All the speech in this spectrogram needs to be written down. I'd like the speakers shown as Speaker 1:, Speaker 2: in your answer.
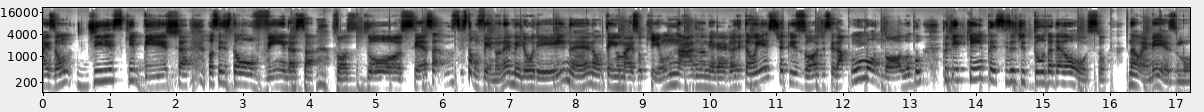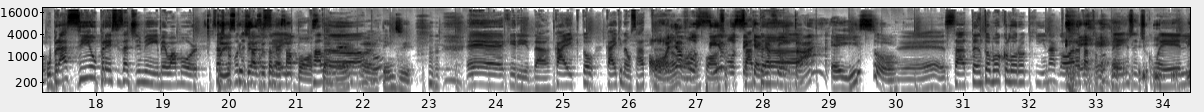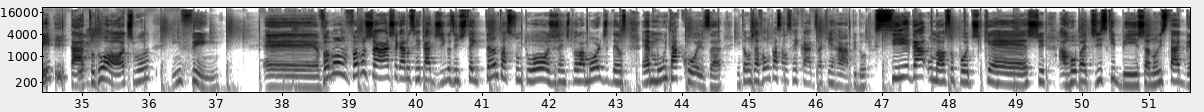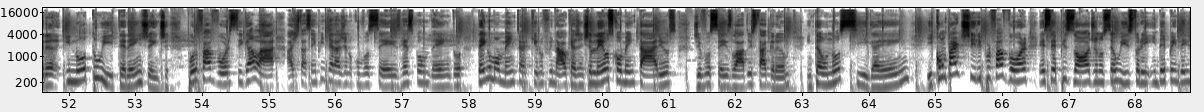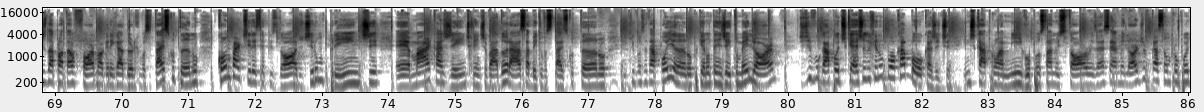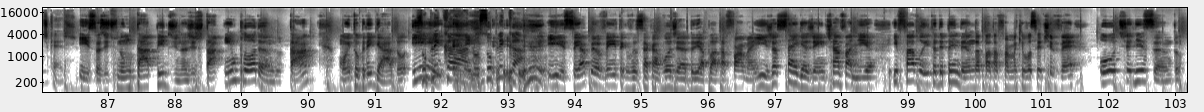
Speaker 1: mais um Disque Bicha. Vocês estão ouvindo essa voz doce, essa. Vocês estão vendo, né? Melhorei, né? Não tenho mais o que? Um nada na minha garganta. Então, este episódio será um monólogo, porque quem precisa de Duda Delo Rosso? Não é mesmo?
Speaker 2: O Brasil precisa de mim, meu amor.
Speaker 1: Você Por isso que, que o Brasil tá nessa bosta,
Speaker 2: falando?
Speaker 1: né? Ah, entendi.
Speaker 2: é, querida. Kaique, tô... Kaique não, Satã.
Speaker 1: Olha você, você Satã. quer me afrontar? É isso?
Speaker 2: É, Satã tomou cloroquina agora, tá tudo bem, gente, com ele. Tá tudo ótimo. Enfim. É, vamos, vamos já chegar nos recadinhos. A gente tem tanto assunto hoje, gente, pelo amor de Deus. É muita coisa. Então já vamos passar os recados aqui rápido. Siga o nosso podcast, arroba Disque Bicha, no Instagram e no Twitter, hein, gente? Por favor, siga lá. A gente tá sempre interagindo com vocês, respondendo. Tem um momento aqui no final que a gente lê os comentários de vocês lá do Instagram. Então nos siga, hein? E compartilhe, por favor, esse episódio no seu history, independente da plataforma, o agregador que você tá escutando. Compartilha esse episódio, tira um print, é, marca a gente, que a gente vai adorar saber que você tá escutando e que você tá apoiando, porque não tem jeito melhor de divulgar podcast do que no boca a boca, gente. Indicar para um amigo, postar no stories, essa é a melhor divulgação para um podcast.
Speaker 1: Isso, a gente não tá pedindo, a gente tá implorando, tá? Muito obrigado.
Speaker 2: E... Suplicando, suplicando.
Speaker 1: Isso, e aproveita que você acabou de abrir a plataforma aí, já segue a gente, avalia e favorita dependendo da plataforma que você estiver utilizando.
